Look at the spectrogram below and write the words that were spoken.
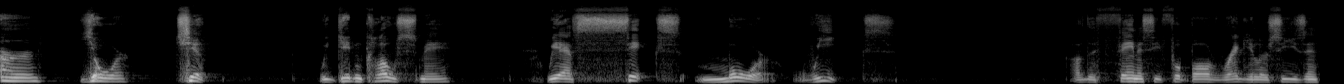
earn your chip. We getting close, man. We have six more weeks of the fantasy football regular season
